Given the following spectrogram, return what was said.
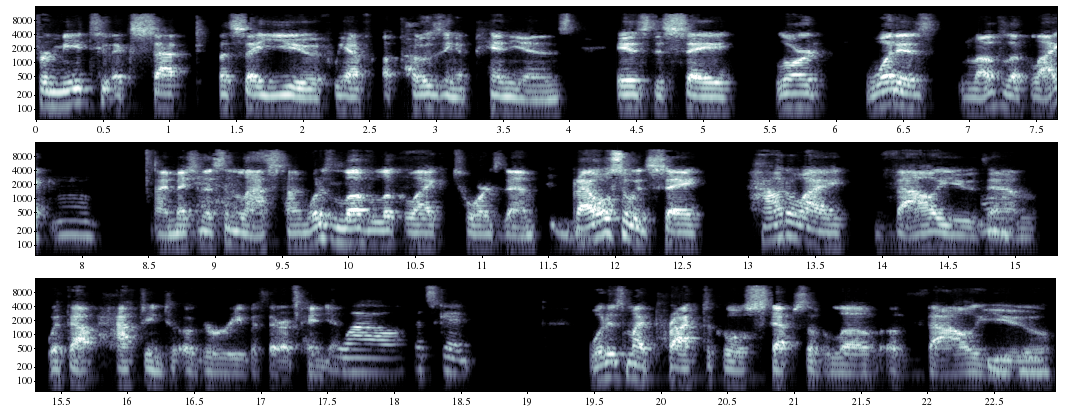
for me to accept, let's say you, if we have opposing opinions, is to say, Lord, what does love look like? Mm. I mentioned this in Yes. last time. What does love look like towards them? But I also would say, how do I value Mm. them without having to agree with their opinion? wow that's good What is my practical steps of love, of value?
